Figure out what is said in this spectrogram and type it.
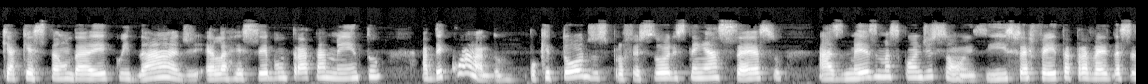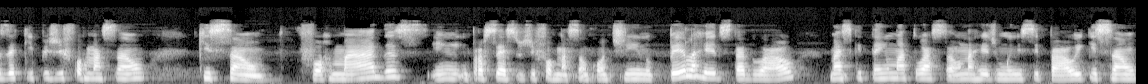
que a questão da equidade ela receba um tratamento adequado, porque todos os professores têm acesso às mesmas condições, e isso é feito através dessas equipes de formação que são formadas em, em processos de formação contínua pela rede estadual, mas que têm uma atuação na rede municipal e que são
